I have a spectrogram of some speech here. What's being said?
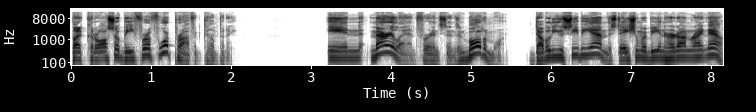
But it could also be for a for profit company. In Maryland, for instance, in Baltimore, WCBM, the station we're being heard on right now,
